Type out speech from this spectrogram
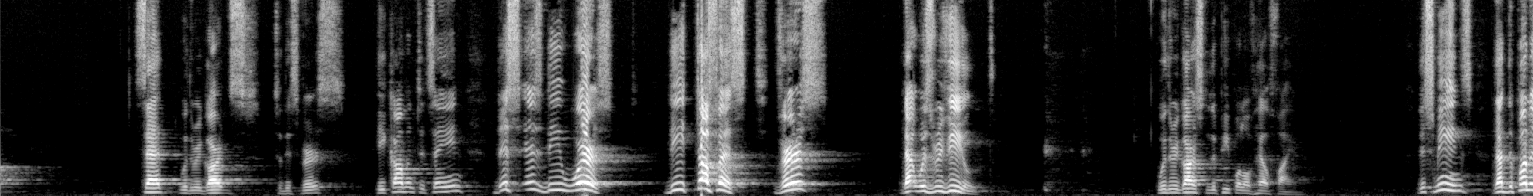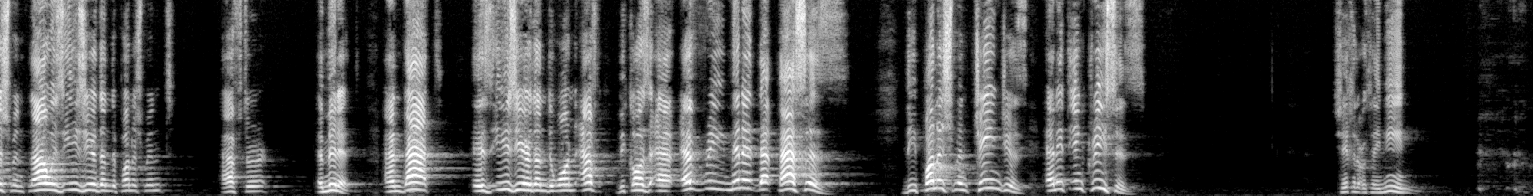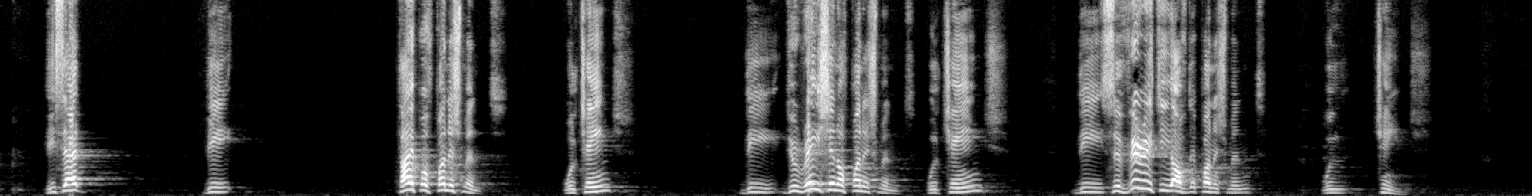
said with regards to this verse he commented saying this is the worst the toughest verse that was revealed with regards to the people of hellfire. This means that the punishment now is easier than the punishment after a minute. And that is easier than the one after, because every minute that passes, the punishment changes and it increases. Shaykh al-Uthaymeen he said, the type of punishment will change. The duration of punishment will change. The severity of the punishment will change.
